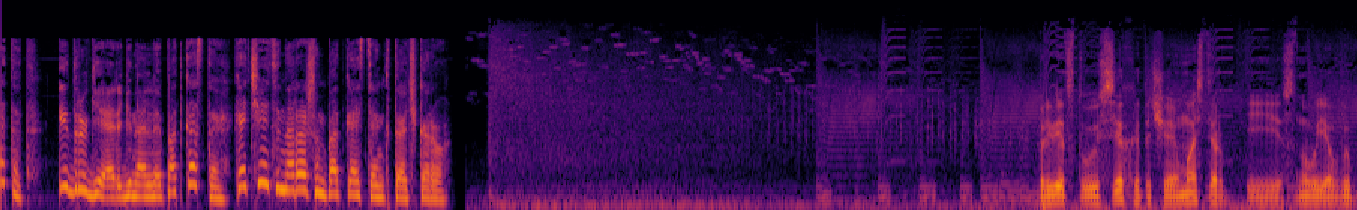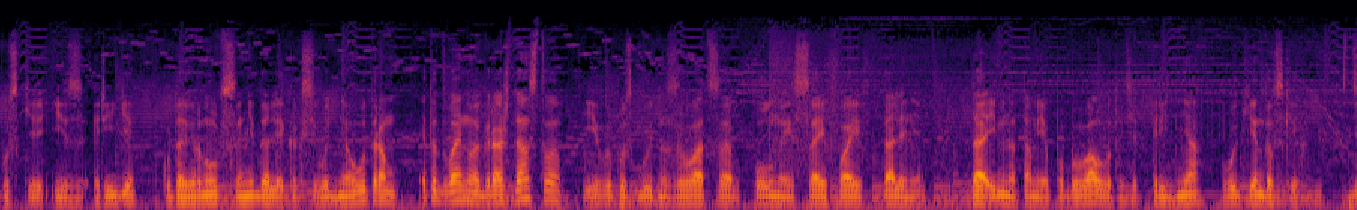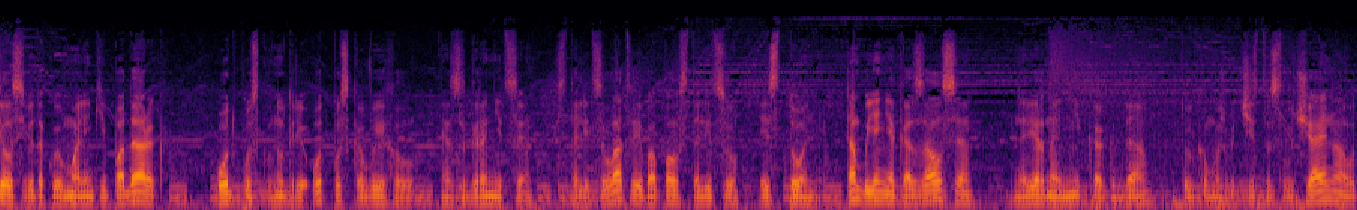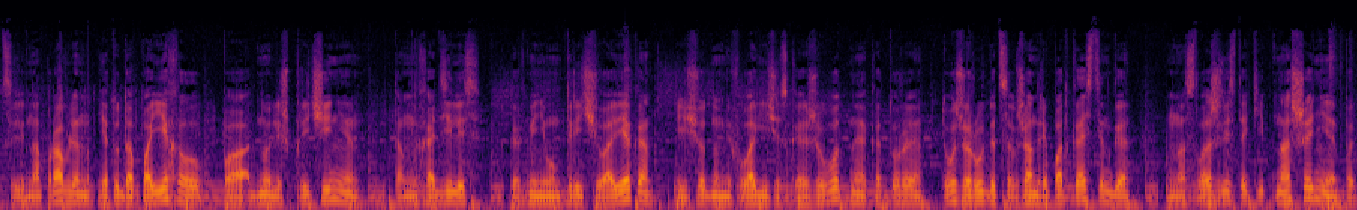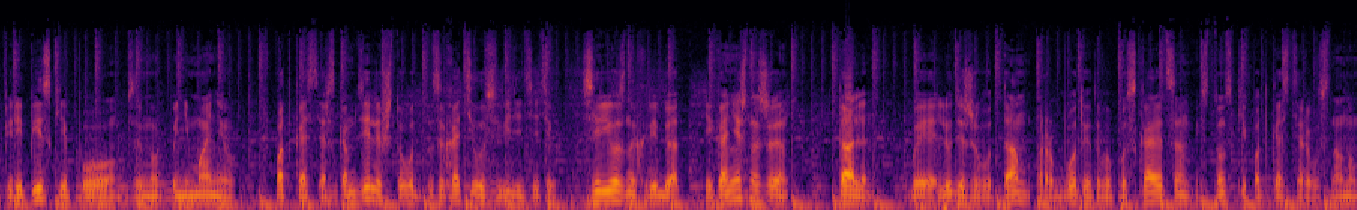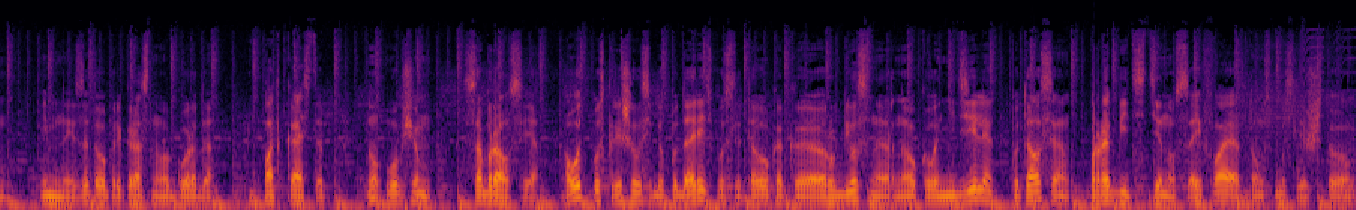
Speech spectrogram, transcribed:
Этот и другие оригинальные подкасты качайте на russianpodcasting.ru Приветствую всех, это Чаймастер, и снова я в выпуске из Риги, куда вернулся не далее, как сегодня утром. Это двойное гражданство, и выпуск будет называться «Полный sci-fi в Таллине». Да, именно там я побывал вот эти три дня уикендовских. Сделал себе такой маленький подарок. Отпуск внутри отпуска. Выехал за границы столицы Латвии, попал в столицу Эстонии. Там бы я не оказался, наверное, никогда только, может быть, чисто случайно, вот целенаправленно. Я туда поехал по одной лишь причине. Там находились как минимум три человека и еще одно мифологическое животное, которое тоже рубится в жанре подкастинга. У нас сложились такие отношения по переписке, по взаимопониманию в подкастерском деле, что вот захотелось увидеть этих серьезных ребят. И, конечно же, Таллин люди живут там, работают и выпускаются. Эстонские подкастеры в основном именно из этого прекрасного города подкастят. Ну, в общем, собрался я. А отпуск решил себе подарить после того, как э, рубился, наверное, около недели. Пытался пробить стену sci-fi в том смысле, что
